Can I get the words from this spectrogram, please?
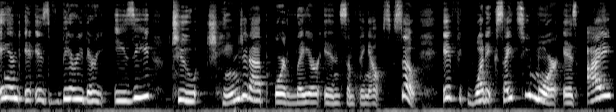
and it is very, very easy to change it up or layer in something else. So, if what excites you more is I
